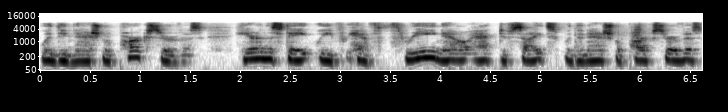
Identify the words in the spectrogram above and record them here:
with the National Park Service. Here in the state, we have three now active sites with the National Park Service.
